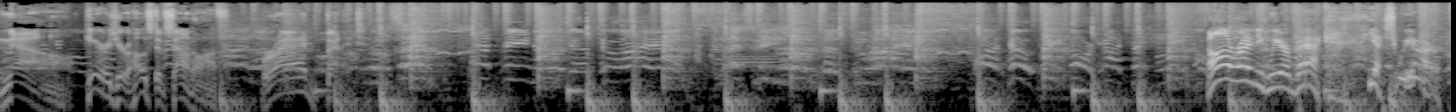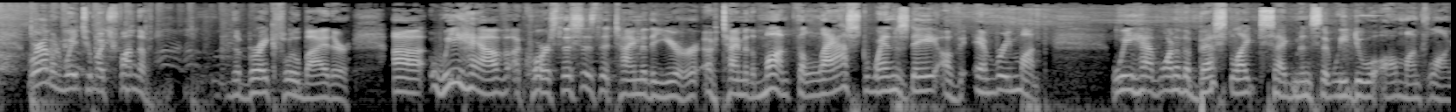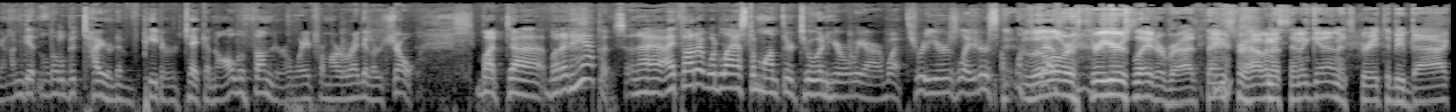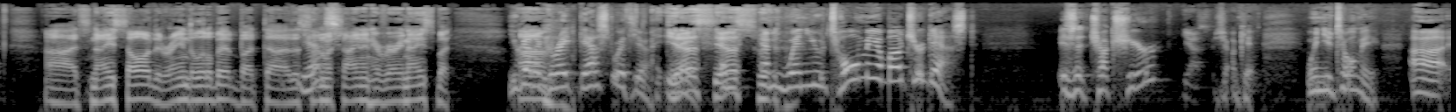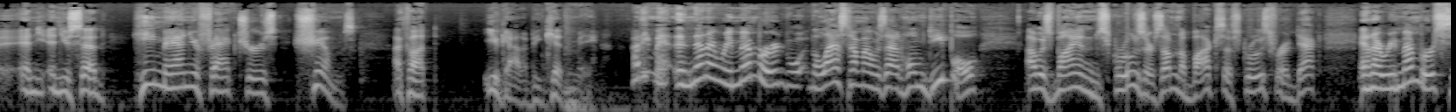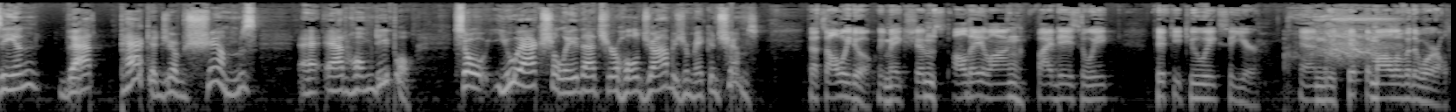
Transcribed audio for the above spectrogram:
Now, here's your host of Sound Off, Brad Bennett. All righty, we are back. yes, we are. We're having way too much fun. The, the break flew by there. Uh, we have, of course, this is the time of the year, uh, time of the month, the last Wednesday of every month. We have one of the best liked segments that we do all month long. And I'm getting a little bit tired of Peter taking all the thunder away from our regular show. But uh, but it happens, and I, I, thought it would last a month or two, and here we are. What three years later? a little over three years later, Brad. Thanks for having us in again. It's great to be back. Uh, it's nice out. It rained a little bit, but uh, the yes. sun was shining here, very nice. But you got um, a great guest with you. Today. Yes, yes. And, and, when you told me about your guest, is it Chuck Shear? Yes. Okay. When you told me, uh, and and you said he manufactures shims, I thought you got to be kidding me. How do you man- and then I remembered the last time I was at Home Depot, I was buying screws or something, a box of screws for a deck, and I remember seeing that package of shims at, at Home Depot. So you actually, that's your whole job is you're making shims. That's all we do. We make shims all day long, five days a week, 52 weeks a year, and we ship them all over the world.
